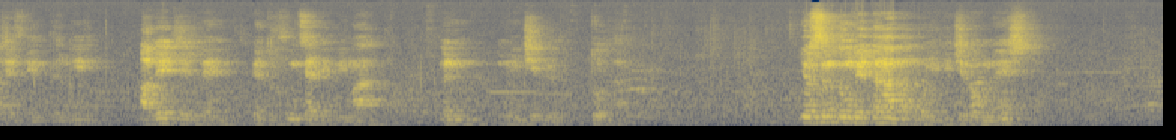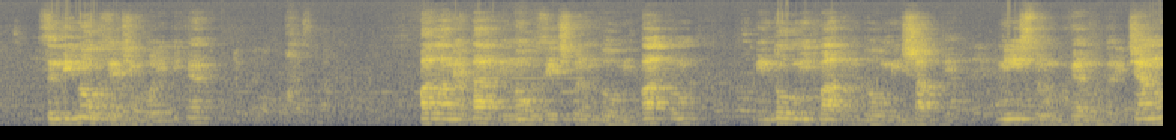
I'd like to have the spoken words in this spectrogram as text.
acestei întâlniri, alegerile pentru funcția de primar în municipiul Turda. Eu sunt un veteran al politicii românești, sunt din 90 în politică, parlamentar din 90 până în 2004, din 2004 în 2007 ministru în Guvernul Tăricianu,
